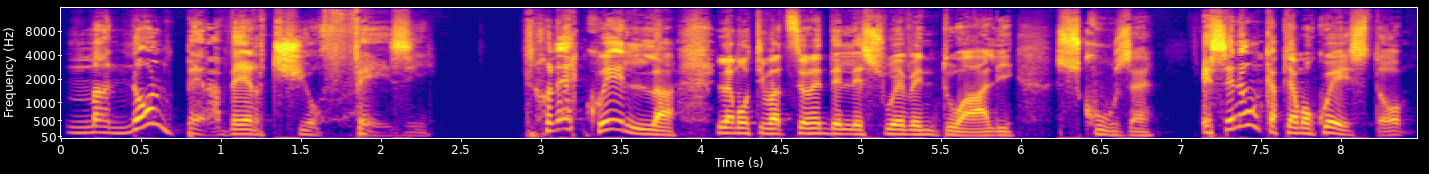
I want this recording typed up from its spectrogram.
ma non per averci offesi. Non è quella la motivazione delle sue eventuali scuse. E se non capiamo questo,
